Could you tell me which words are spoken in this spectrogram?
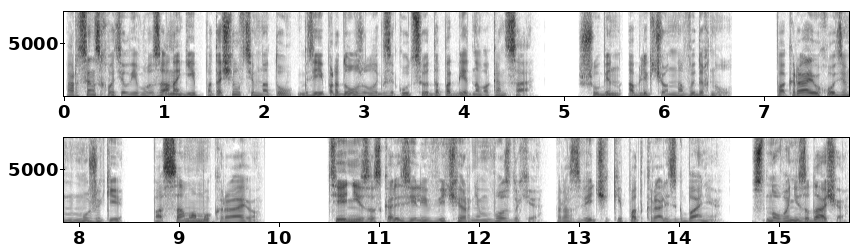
Арсен схватил его за ноги, потащил в темноту, где и продолжил экзекуцию до победного конца. Шубин облегченно выдохнул. «По краю ходим, мужики. По самому краю». Тени заскользили в вечернем воздухе. Разведчики подкрались к бане. Снова незадача.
